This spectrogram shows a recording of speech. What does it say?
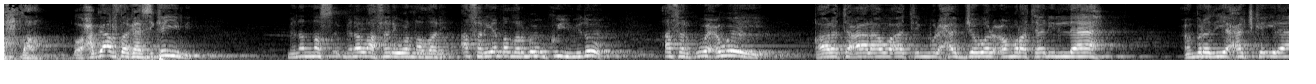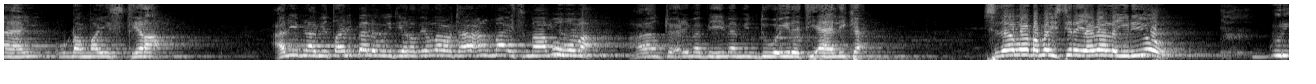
afdala. Oo xagga afdalkaasi ka yimid. Min anas min alahari waanadari ahar iyo nadarba uu ku yimido aharku waxa weeye qaala tacaala waatimu alxaja waalcumrata lilaah cumradiiyo xajka ilaahay u dhammaystira cali bn abi aalib baa la weydiiyey radi allahu tacala canhu maa itmaamuhuma? Qaala an tuxrima bihima min duwayrati ahlika. Sidee loo dhammaystirayaa baa la yidhi o guri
